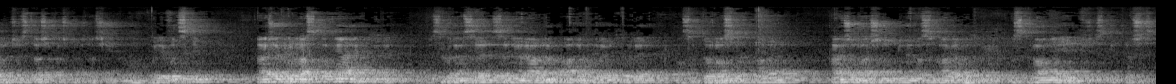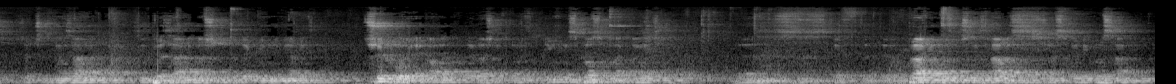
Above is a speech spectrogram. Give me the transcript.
uroczystości, właśnie w czasie wojewódzkim, także chór Laskowianie, który jest chórem se- senioralnym, ale chórem, który osób dorosłych, ale także naszą gminę rozsławia, bo tutaj ustronie i wszystkie te rzeczy związane z imprezami naszymi tutaj gminnymi, a więc trzy chóry, ale tutaj właśnie w ten piękny sposób na koniec e, tych, tych, tych prawie znalazł się swoimi głosami.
